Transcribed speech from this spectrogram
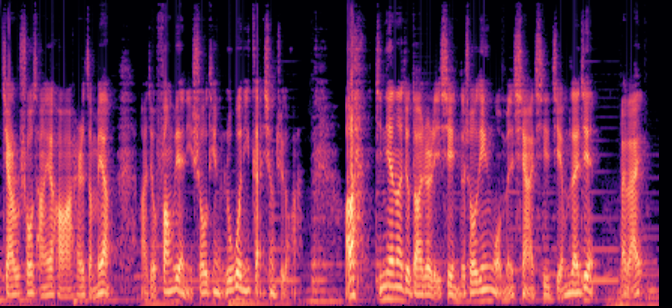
加入收藏也好啊，还是怎么样啊，就方便你收听。如果你感兴趣的话，好了，今天呢就到这里，谢谢你的收听，我们下期节目再见，拜拜。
